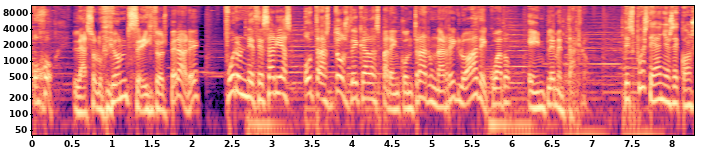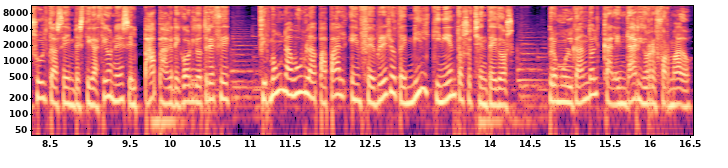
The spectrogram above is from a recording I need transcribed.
Ojo, la solución se hizo esperar, ¿eh? Fueron necesarias otras dos décadas para encontrar un arreglo adecuado e implementarlo. Después de años de consultas e investigaciones, el Papa Gregorio XIII firmó una bula papal en febrero de 1582, promulgando el calendario reformado.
